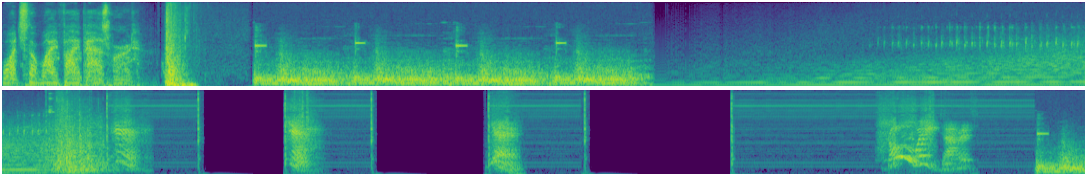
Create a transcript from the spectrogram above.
What's the Wi-Fi password? Go away, damn it!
